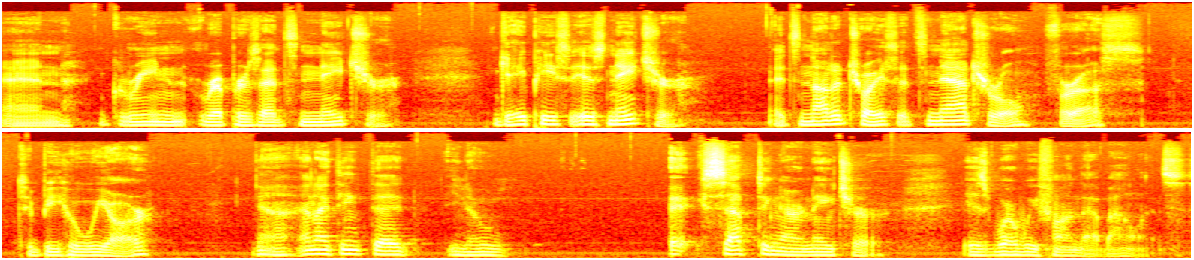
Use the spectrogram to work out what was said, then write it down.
and green represents nature. Gay peace is nature. It's not a choice, it's natural for us to be who we are. Yeah, and I think that, you know, accepting our nature is where we find that balance.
